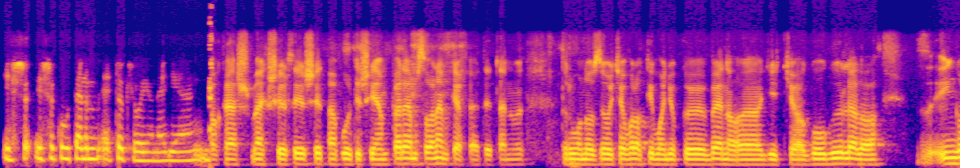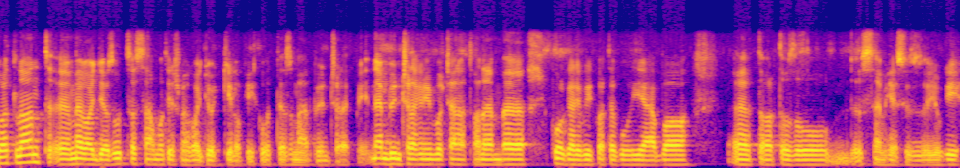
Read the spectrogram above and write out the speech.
és, és akkor utána tök jól jön egy ilyen... Lakás megsértését, már volt is ilyen perem, szóval nem kell feltétlenül drónozni, hogyha valaki mondjuk benagyítja a Google-lel az ingatlant, megadja az utcaszámot, és megadja, hogy kilakik ott, ez már bűncselekmény. Nem bűncselekmény, bocsánat, hanem polgári kategóriába tartozó személyhez jogi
